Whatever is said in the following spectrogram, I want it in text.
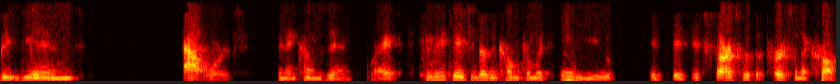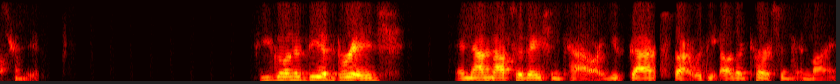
begins outwards and it comes in, right? Communication doesn't come from within you. It, it, it starts with the person across from you. If you're going to be a bridge and not an observation tower, you've got to start with the other person in mind.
